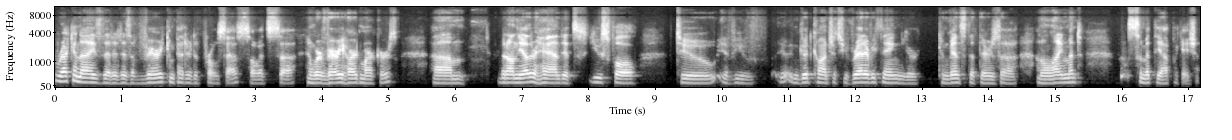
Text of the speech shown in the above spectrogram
recognize that it is a very competitive process. So it's, uh, and we're very hard markers. Um, but on the other hand, it's useful to, if you've, in good conscience, you've read everything, you're convinced that there's a, an alignment, submit the application.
